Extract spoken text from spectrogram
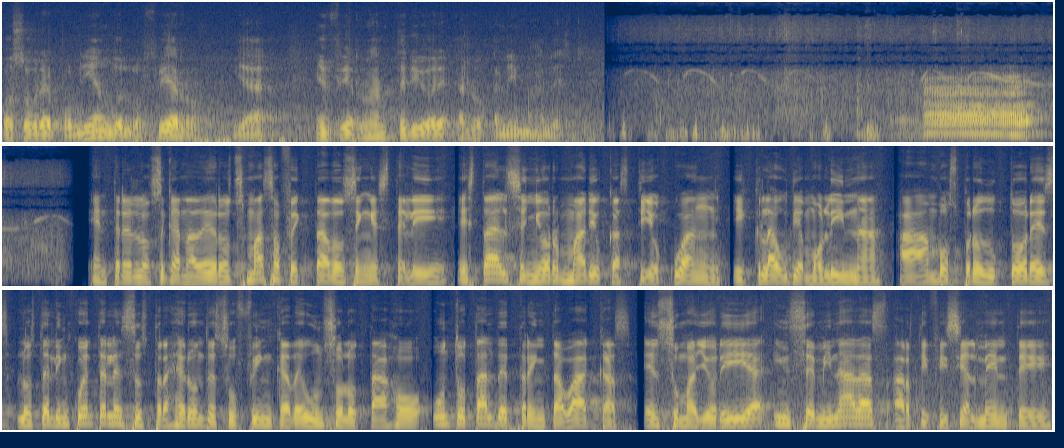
o sobreponiendo los fierros, ya, en fierros anteriores a los animales. Entre los ganaderos más afectados en Estelí está el señor Mario Castillo Juan y Claudia Molina. A ambos productores, los delincuentes les sustrajeron de su finca de un solo tajo un total de 30 vacas, en su mayoría inseminadas artificialmente.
